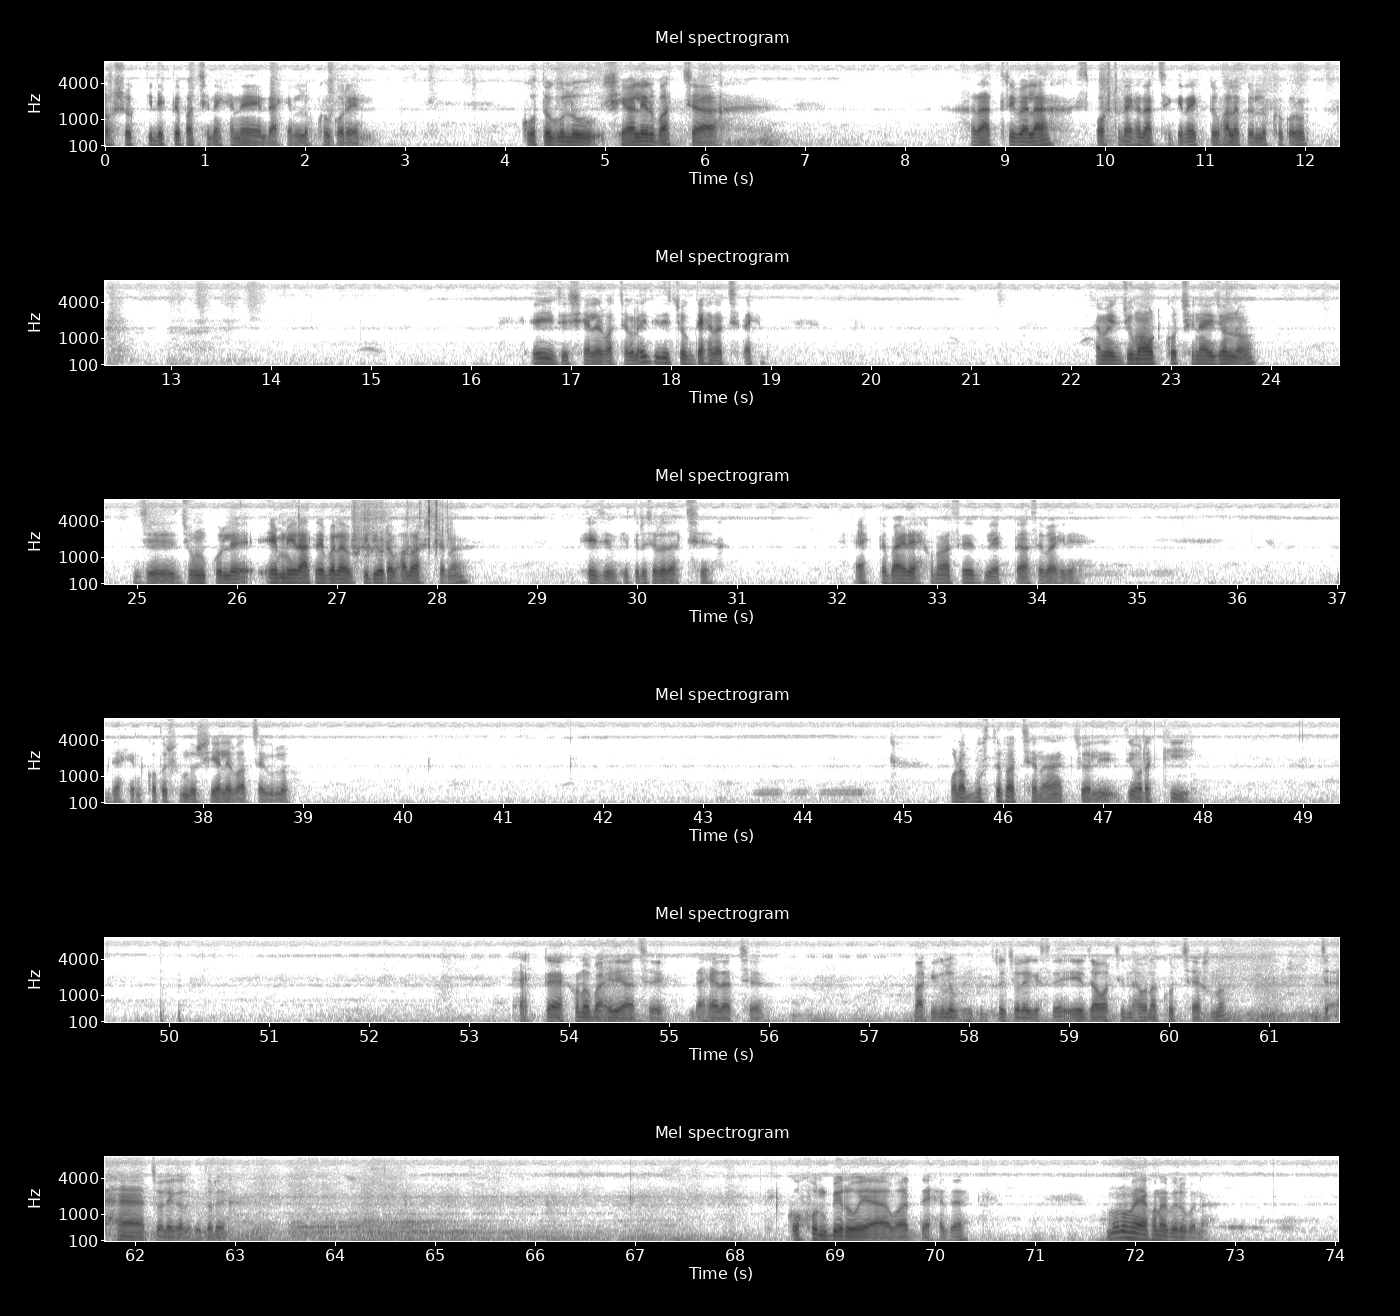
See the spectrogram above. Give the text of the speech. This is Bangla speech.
দর্শক কি দেখতে পাচ্ছেন এখানে? দেখেন, লক্ষ্য করেন। কতগুলো শেয়ালের বাচ্চা রাত্রিবেলা। স্পষ্ট দেখা যাচ্ছে কিনা? একটু ভালো করে লক্ষ্য করুন। এই যে শিয়ালের বাচ্চাগুলো, এই যে চোখ দেখা যাচ্ছে, দেখেন। আমি জুম আউট করছি না এই জন্য যে জুম করলে এমনি রাতের বেলা ভিডিওটা ভালো আসছে না। এই যে ভিতরে চলে যাচ্ছে। একটা বাইরে এখনও আছে, দু একটা আছে বাইরে। দেখেন কত সুন্দর শিয়ালের বাচ্চাগুলো। ওরা বুঝতে পারছে না অ্যাকচুয়ালি যে ওরা কি। একটা এখনও বাইরে আছে, দেখা যাচ্ছে। বাকিগুলো ভিতরে চলে গেছে। এ যাওয়ার চিন্তা ভাবনা করছে এখনও। হ্যাঁ চলে গেল ভিতরে। কখন বেরোয় আবার দেখা যায় মনে হয় এখন আর বেরোবে না।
